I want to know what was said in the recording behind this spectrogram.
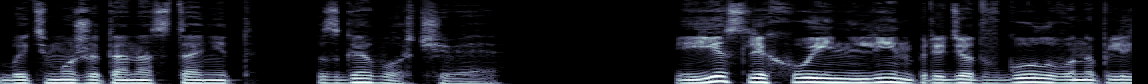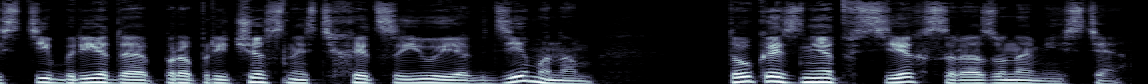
Быть может, она станет сговорчивее. И если Хуинь Лин придет в голову наплести бреда про причастность Хэ Циюя к демонам, то казнят всех сразу на месте.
